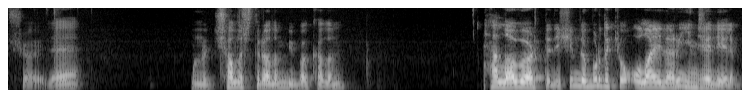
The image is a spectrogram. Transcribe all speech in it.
şöyle bunu çalıştıralım bir bakalım. Hello World dedi. Şimdi buradaki olayları inceleyelim.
